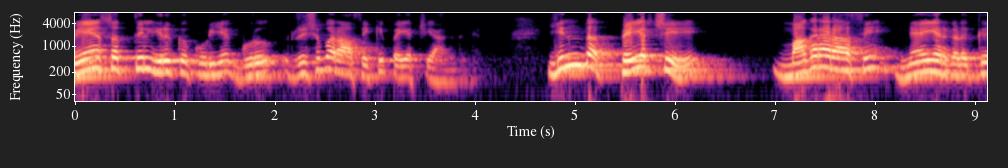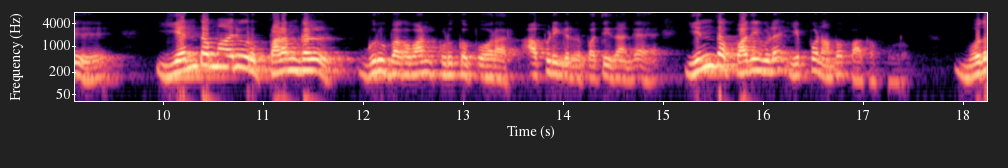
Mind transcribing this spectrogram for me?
மேசத்தில் இருக்கக்கூடிய குரு ரிஷபராசிக்கு பெயர்ச்சி ஆகுதுங்க. இந்த பெயர்ச்சி மகர ராசி நேயர்களுக்கு எந்த மாதிரி ஒரு பலன்கள் குரு பகவான் கொடுக்க போகிறார் அப்படிங்கிறத பற்றி தாங்க இந்த பதிவில் இப்போ நம்ம பார்க்க போகிறோம் முத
